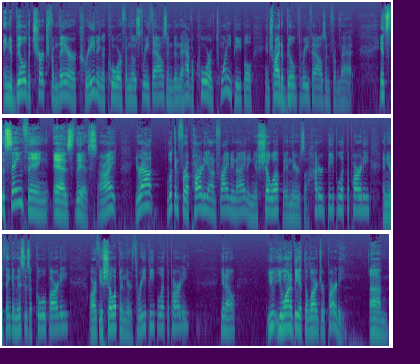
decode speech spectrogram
and you build a church from there, creating a core from those 3,000, than to have a core of 20 people and try to build 3,000 from that. It's the same thing as this, all right? You're out looking for a party on Friday night and you show up and there's 100 people at the party and you're thinking this is a cool party, or if you show up and there are three people at the party, you know, you, you want to be at the larger party. Um,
